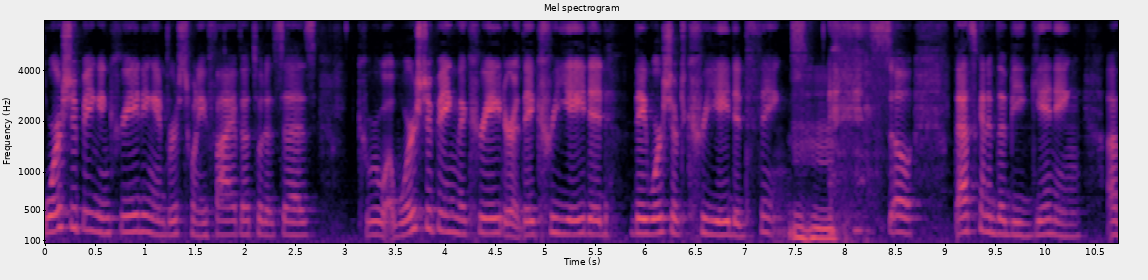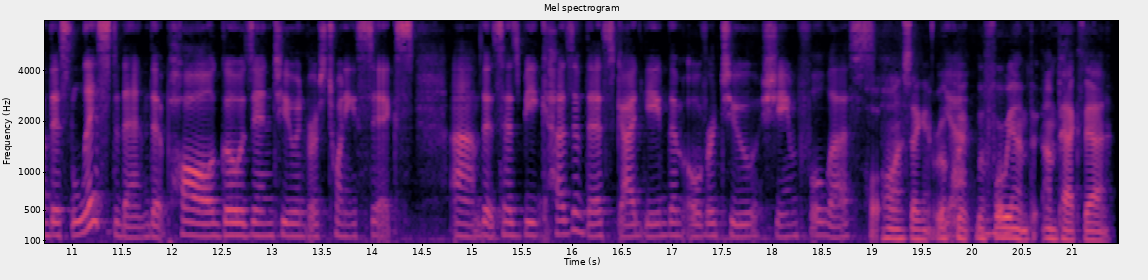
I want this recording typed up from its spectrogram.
worshiping and creating in verse 25, that's what it says. Worshiping the creator, they created, they worshiped created things. so that's kind of the beginning of this list, then, that Paul goes into in verse 26, um, that says, Because of this, God gave them over to shameful lusts. Hold hold on a second, real Yeah. quick, before we un- unpack that.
